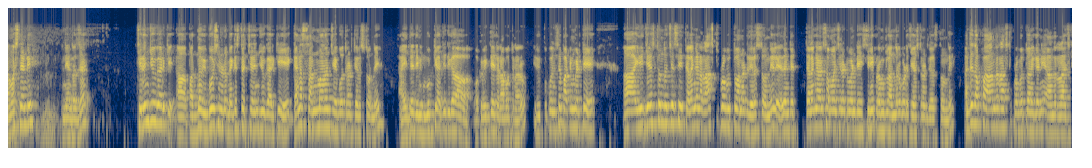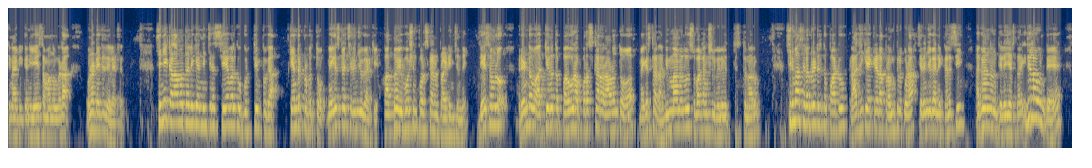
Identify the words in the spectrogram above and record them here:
నమస్తే అండి. నేను రోజా. చిరంజీవి గారికి ఆ, పద్మ విభూషణుడు మెగాస్టార్ చిరంజీవి గారికి ఘన సన్మానం చేయబోతున్నట్టు తెలుస్తోంది. అయితే దీనికి ముఖ్య అతిథిగా ఒక వ్యక్తి అయితే రాబోతున్నారు. ఇది కొంచెం పక్కన పెడితే ఇది చేస్తుంది వచ్చేసి తెలంగాణ రాష్ట్ర ప్రభుత్వం అన్నట్టు తెలుస్తోంది. లేదంటే తెలంగాణకు సంబంధించినటువంటి సినీ ప్రముఖులు అందరూ కూడా చేస్తున్నట్టు తెలుస్తుంది. అంతే తప్ప ఆంధ్ర రాష్ట్ర ప్రభుత్వానికి కానీ ఆంధ్ర రాజకీయ నాయకులు కానీ ఏ సంబంధం కూడా ఉన్నట్టయితే తెలియట్లేదు. సినీ కళామ తల్లికి అందించిన సేవలకు గుర్తింపుగా కేంద్ర ప్రభుత్వం మెగాస్టార్ చిరంజీవి గారికి పద్మవిభూషణ్ పురస్కారం ప్రకటించింది. దేశంలో రెండవ అత్యున్నత పౌర పురస్కారం రావడంతో మెగాస్టార్ అభిమానులు శుభాకాంక్షలు వెలువెత్తిస్తున్నారు. సినిమా సెలబ్రిటీలతో పాటు రాజకీయ క్రీడా ప్రముఖులు కూడా చిరంజీవి గారిని కలిసి అభినందనలు తెలియజేస్తున్నారు. ఇదిలా ఉంటే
